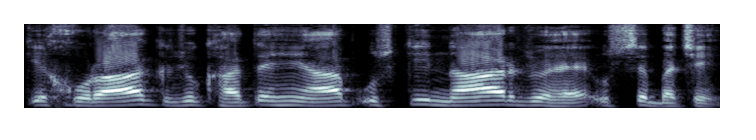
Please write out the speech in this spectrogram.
کہ خوراک جو کھاتے ہیں آپ، اس کی نار جو ہے، اس سے بچیں۔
